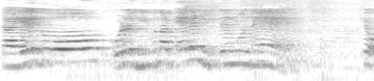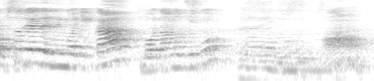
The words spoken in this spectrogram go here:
자 얘도 원래 미분함 ln이기 때문에 이렇게 없어져야 되는 거니까 뭐 나눠주고 어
